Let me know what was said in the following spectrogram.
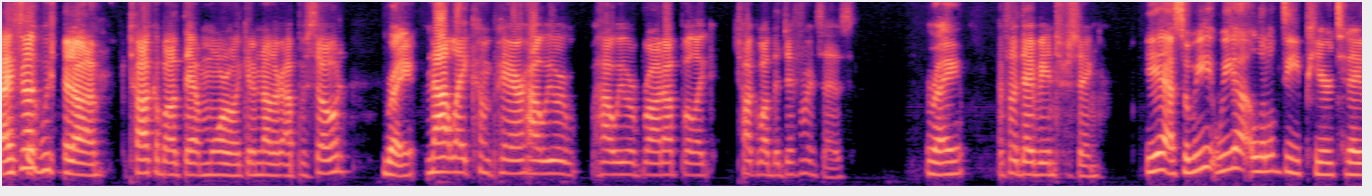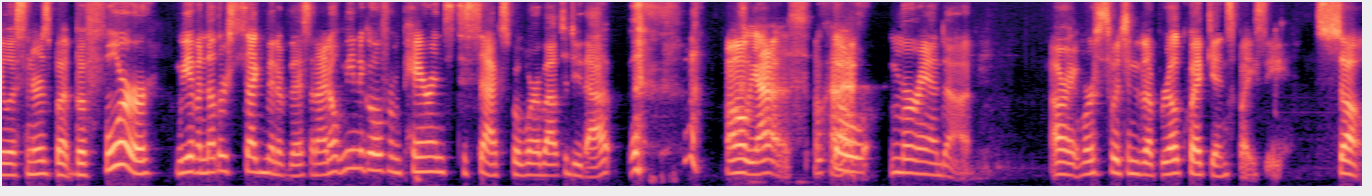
I feel like we should uh talk about that more like in another episode. Right. Not like compare how we were how we were brought up, but like talk about the differences. Right. I feel like that'd be interesting. Yeah, so we we got a little deep here today, listeners. But before we have another segment of this, and I don't mean to go from parents to sex, but we're about to do that. Oh yes. Okay. so Miranda, all right, we're switching it up real quick and spicy. So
